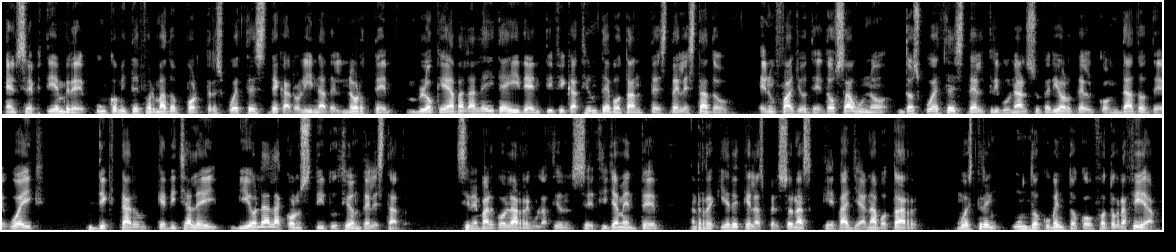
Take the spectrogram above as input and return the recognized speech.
En septiembre, un comité formado por tres jueces de Carolina del Norte bloqueaba la ley de identificación de votantes del Estado. En un fallo de 2 a 1, dos jueces del Tribunal Superior del Condado de Wake dictaron que dicha ley viola la Constitución del Estado. Sin embargo, la regulación sencillamente requiere que las personas que vayan a votar muestren un documento con fotografía,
